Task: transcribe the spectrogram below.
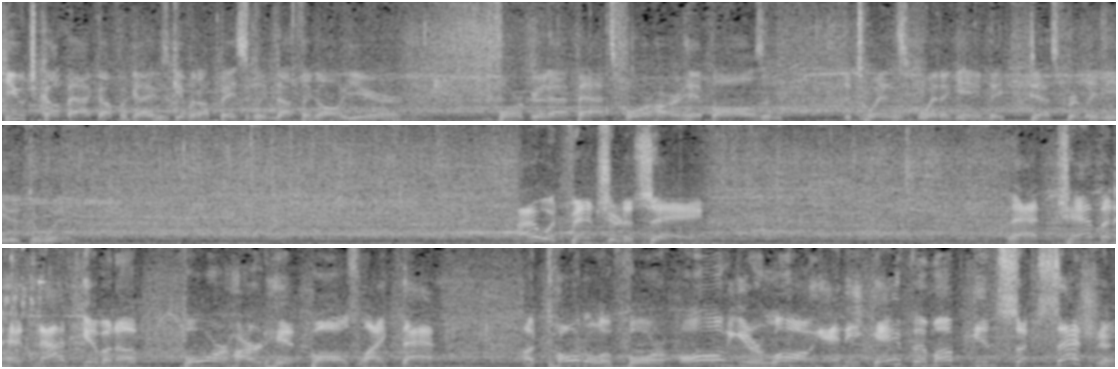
Huge comeback off a guy who's given up basically nothing all year. Four good at-bats, four hard hit balls, and the Twins win a game they desperately needed to win. I would venture to say that Chapman had not given up four hard hit balls like that, a total of four all year long, and he gave them up in succession.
